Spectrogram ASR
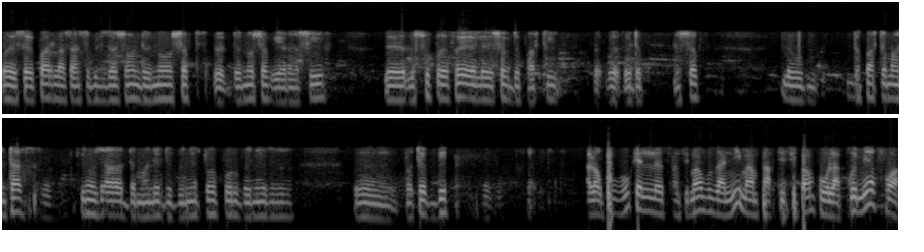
Oui, c'est par la sensibilisation de nos chefs, de, de nos chefs hiérarchiques, le, le sous-préfet et les chefs de parti, le, le- le- chef le départemental qui nous a demandé de venir tôt pour venir euh, peut-être vite. Alors pour vous, quel sentiment vous anime en participant pour la première fois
